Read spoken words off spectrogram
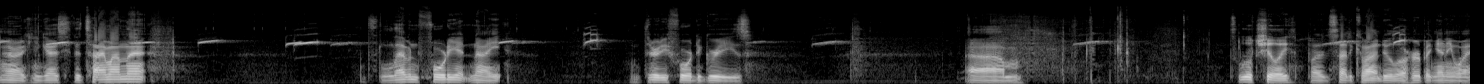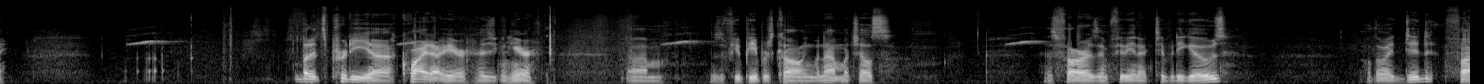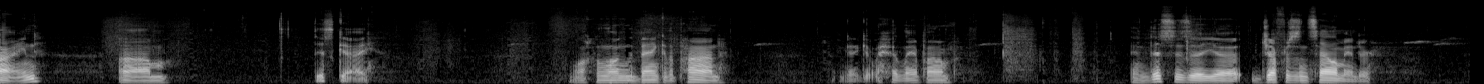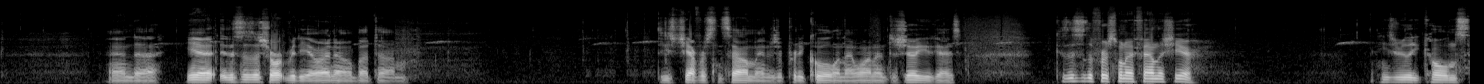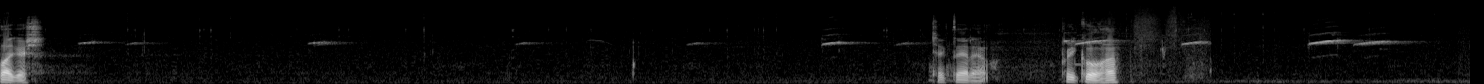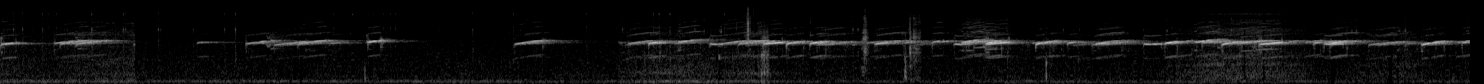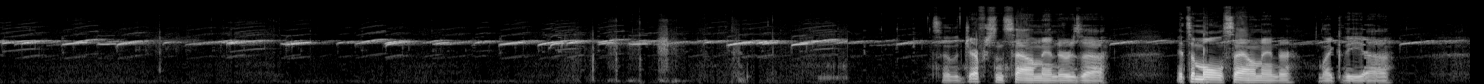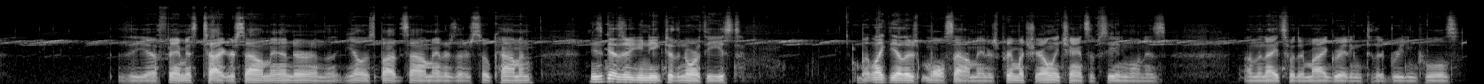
Alright, can you guys see the time on that? It's 11.40 at night and 34 degrees. Um, it's a little chilly, but I decided to come out and do a little herping anyway. but it's pretty uh, quiet out here, as you can hear. Um, there's a few peepers calling, but not much else as far as amphibian activity goes. Although I did find um, this guy walking along the bank of the pond. I gotta get my headlamp on him. And this is a uh, Jefferson salamander. And uh, yeah, this is a short video, I know, but um, these Jefferson salamanders are pretty cool and I wanted to show you guys. Because this is the first one I found this year. He's really cold and sluggish. Check that out. Pretty cool, huh? So the Jefferson salamander is a, it's a mole salamander, like the uh, the uh, famous tiger salamander and the yellow spotted salamanders that are so common. These guys are unique to the Northeast, but like the other mole salamanders, pretty much your only chance of seeing one is on the nights where they're migrating to their breeding pools.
